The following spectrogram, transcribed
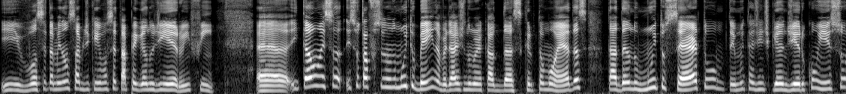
e você também não sabe de quem você está pegando dinheiro, enfim. É, então isso está funcionando muito bem, na verdade, no mercado das criptomoedas, está dando muito certo, tem muita gente ganhando dinheiro com isso.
